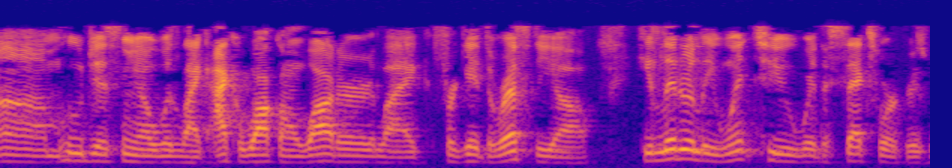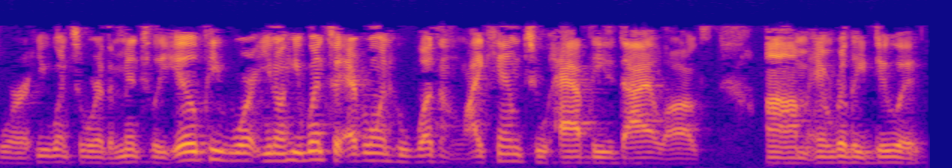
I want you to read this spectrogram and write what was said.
um, who just, you know, was like, I could walk on water, like, forget the rest of y'all. He literally went to where the sex workers were. He went to where the mentally ill people were. You know, he went to everyone who wasn't like him to have these dialogues, um, and really do it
